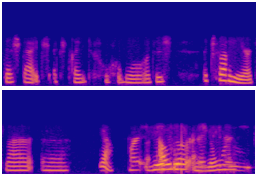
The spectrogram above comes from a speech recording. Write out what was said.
destijds extreem te vroeg geboren. Dus het varieert, maar uh, ja, maar heel ouder en jonger. Niet.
